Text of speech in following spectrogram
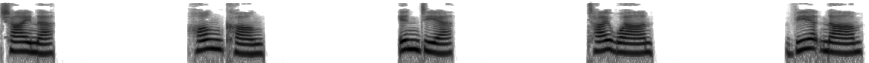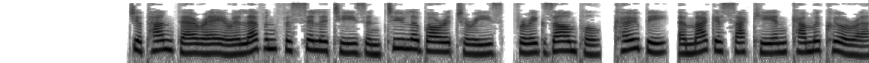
China Hong Kong India Taiwan Vietnam Japan There are 11 facilities and two laboratories, for example, Kobe, Amagasaki and Kamakura.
